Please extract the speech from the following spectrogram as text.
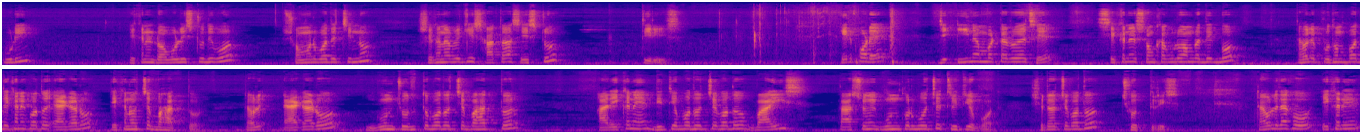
কুড়ি, এখানে ডবল ইস টু দিব, সমানুপাতের চিহ্ন, সেখানে হবে কি সাতাশ ইস টু তিরিশ। এরপরে যে ই নাম্বারটা রয়েছে, সেখানের সংখ্যাগুলো আমরা দেখব। তাহলে প্রথম পদ এখানে কত? এগারো, এখানে হচ্ছে বাহাত্তর। তাহলে এগারো গুণ চতুর্থ পদ হচ্ছে বাহাত্তর, আর এখানে দ্বিতীয় পদ হচ্ছে কত? বাইশ। তার সঙ্গে গুণ করব হচ্ছে তৃতীয় পদ। সেটা হচ্ছে কত? ছত্রিশ। তাহলে দেখো, এখানে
